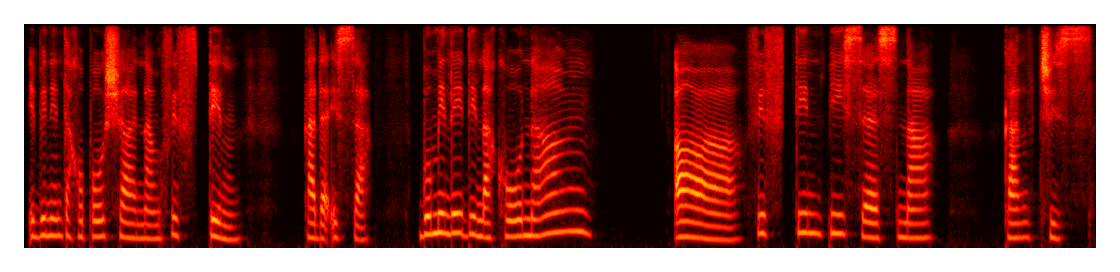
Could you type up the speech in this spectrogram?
Ibininta ko po siya ng 15 kada isa. Bumili din ako ng uh, 15 pieces na calchis.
